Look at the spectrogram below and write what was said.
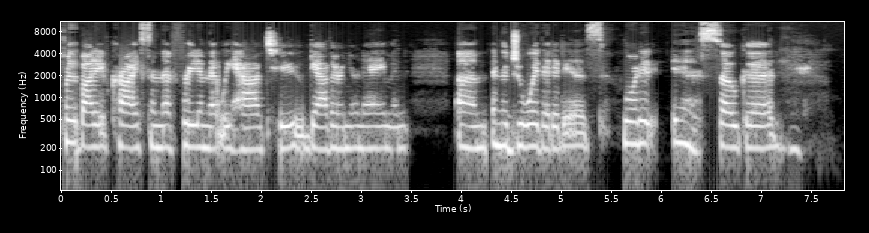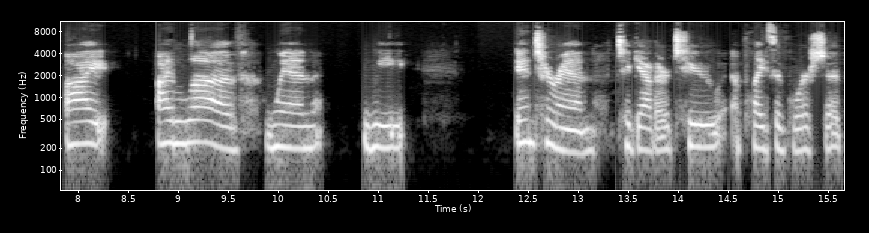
for the body of Christ and the freedom that we have to gather in your name and um, and the joy that it is. Lord, it is so good. I I love when we enter in together to a place of worship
